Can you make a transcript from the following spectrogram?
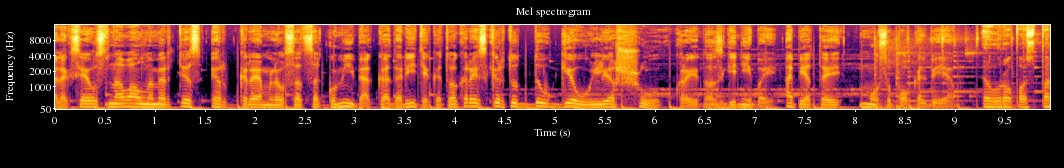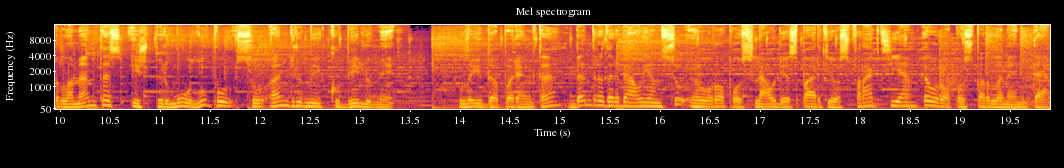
Aleksėjaus Navalno mirtis ir Kremliaus atsakomybę, ką daryti, kad vakarai skirtų daugiau lėšų Ukrainos gynybai. Apie tai mūsų pokalbėje. Europos parlamentas iš pirmų lūpų su Andriumi Kubiliumi. Laida parengta bendradarbiaujant su Europos liaudės partijos frakcija Europos parlamente.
